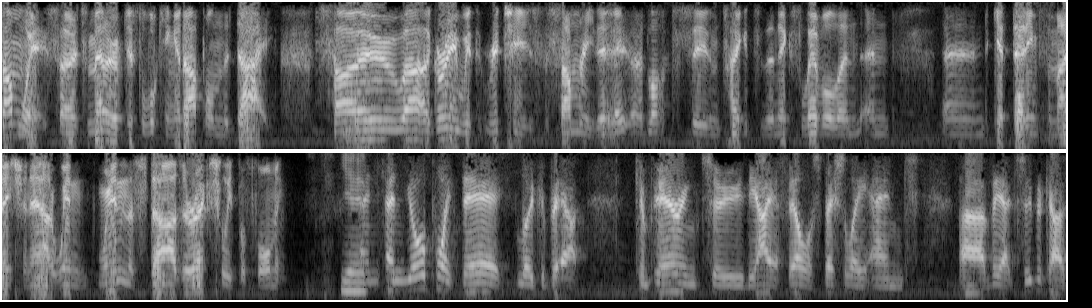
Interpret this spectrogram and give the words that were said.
somewhere. So it's a matter of just looking it up on the day. So uh, I agree with Richie's the summary there. I'd like to see them take it to the next level and and and get that information out when when the stars are actually performing. Yeah. And, and your point there, Luke, about comparing to the AFL especially and uh, V8 supercars.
